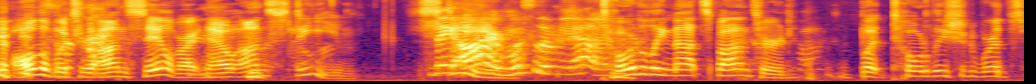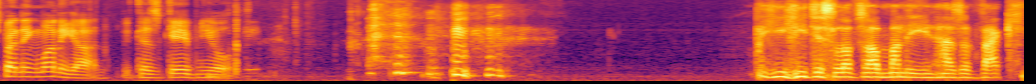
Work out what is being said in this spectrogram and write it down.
All of which are on sale right now on Steam. they are Steam. most of them. Yeah. Totally not sponsored, but totally should worth spending money on because Gabe Newell. He, he just loves our money and has a vacuum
